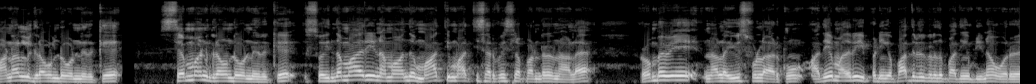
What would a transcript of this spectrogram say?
மணல் கிரவுண்டு ஒன்று இருக்குது செம்மண் கிரவுண்டு ஒன்று இருக்குது ஸோ இந்த மாதிரி நம்ம வந்து மாற்றி மாற்றி சர்ஃபேஸில் பண்ணுறதுனால ரொம்பவே நல்ல யூஸ்ஃபுல்லாக இருக்கும். அதே மாதிரி இப்போ நீங்கள் பார்த்துட்டு இருக்கிறது பார்த்திங்க அப்படின்னா ஒரு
